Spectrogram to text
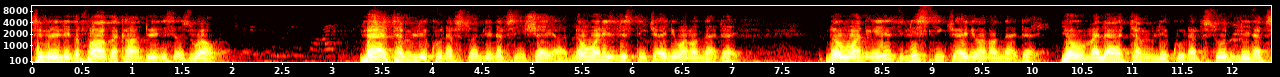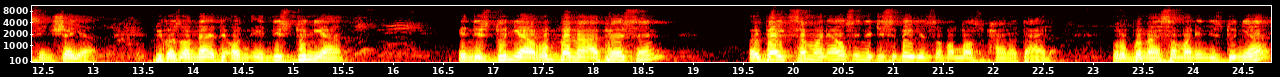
Similarly, the father can't do this as well. لا تملك نفس لنفس شيئا. No one is listening to anyone on that day. No one is listening to anyone on that day. يوم لا تملك نفس لنفس شيئا. Because on that, on, in this dunya, in this dunya, ربما a person obeyed someone else in the disobedience of Allah subhanahu wa ta'ala. ربما someone in this dunya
